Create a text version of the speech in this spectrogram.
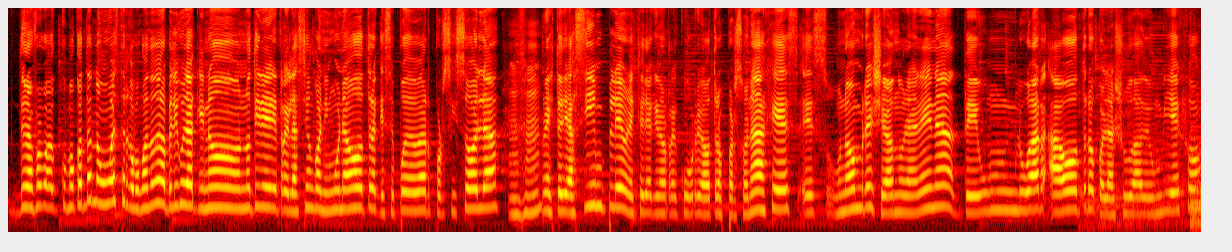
de una forma como contando un western, como contando una película que no, no tiene relación con ninguna otra, que se puede ver por sí sola. Una historia simple, una historia que no recurre a otros personajes. Es un hombre llevando una nena de un lugar a otro con la ayuda de un viejo.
